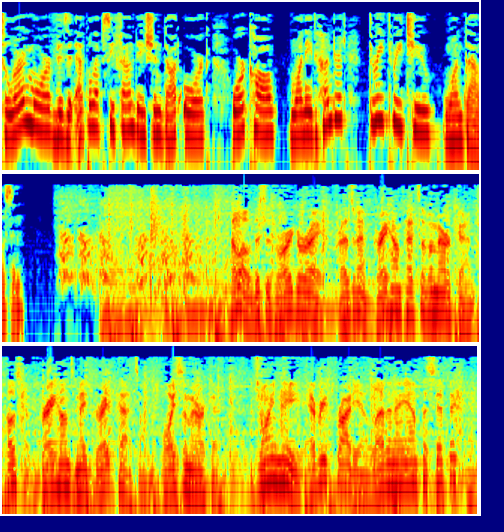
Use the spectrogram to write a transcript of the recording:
To learn more, visit epilepsyfoundation.org or call 1-800-332-1000. Hello, this is Rory Goree, President of Greyhound Pets of America and host of Greyhounds Made Great Pets on Voice America. Join me every Friday at 11 a.m. Pacific and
